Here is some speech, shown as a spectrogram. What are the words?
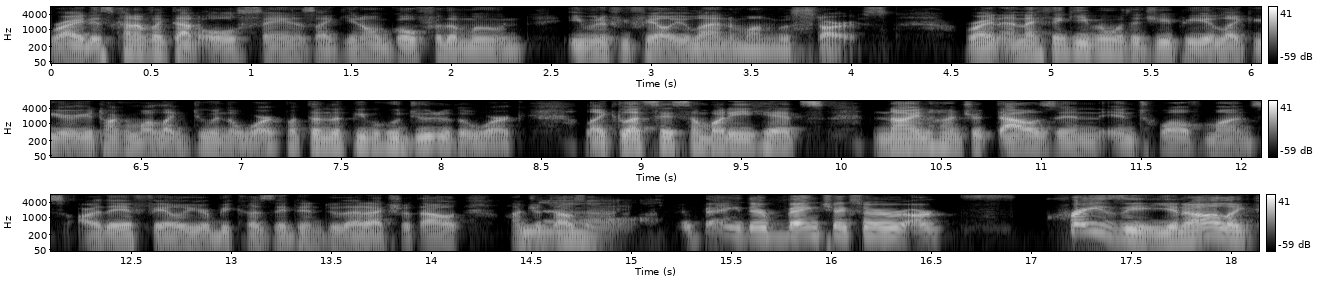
right? It's kind of like that old saying is like, you know, go for the moon. Even if you fail, you land among the stars, right? And I think even with the GP, like you're, you're talking about like doing the work, but then the people who do do the work, like let's say somebody hits 900,000 in 12 months, are they a failure because they didn't do that extra 100,000? Nah. Their bank, their bank checks are, are crazy, you know, like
